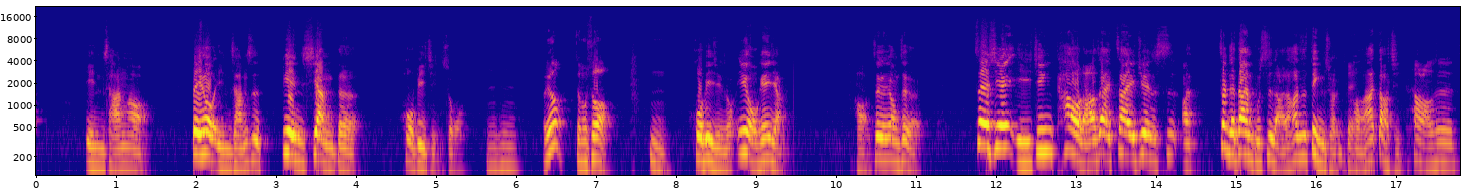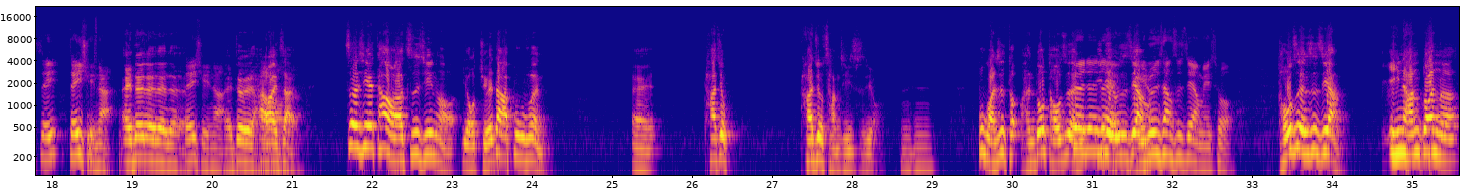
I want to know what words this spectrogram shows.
隐藏哦，背后隐藏是变相的。货币紧缩，嗯哼，哎呦，怎么说？嗯，货币紧缩，因为我跟你讲，好，这个用这个，这些已经套牢在债券市啊，这个当然不是啦，它是定存，好，它到期。套牢是这一这一群啊，哎，对对对对，这一群啊，哎，对对，海外债，这些套牢资金哦，有绝大部分，哎，他就他就长期持有，嗯哼，不管是投很多投资人，对对对，理论上是这样，没错，投资人是这样。银行端呢，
